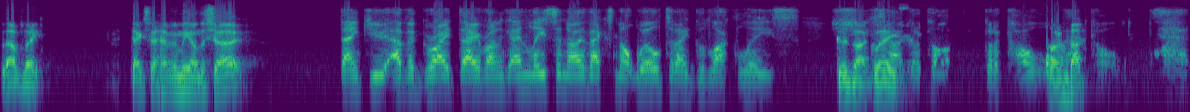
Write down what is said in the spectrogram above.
Lovely. Thanks for having me on the show. Thank you. Have a great day, everyone. And Lisa Novak's not well today. Good luck, Lise. Good luck, She's, uh, got a cold. Got a cold. All bad right. cold. Bad,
